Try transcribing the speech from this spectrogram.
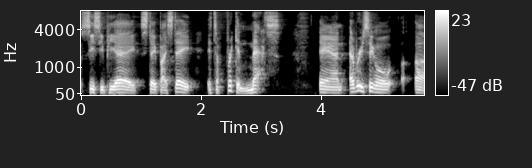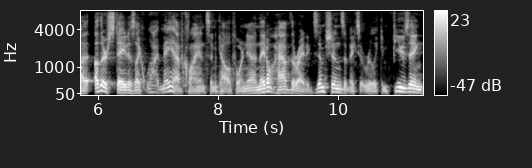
CCPA, state by state. It's a freaking mess. And every single uh, other state is like, well, I may have clients in California and they don't have the right exemptions. It makes it really confusing.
